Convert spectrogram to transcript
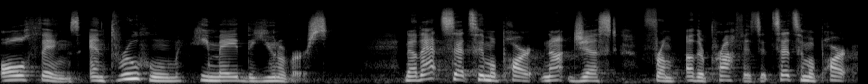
all things, and through whom he made the universe. Now that sets him apart not just from other prophets, it sets him apart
